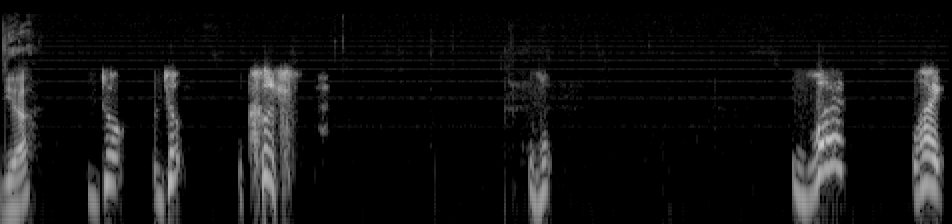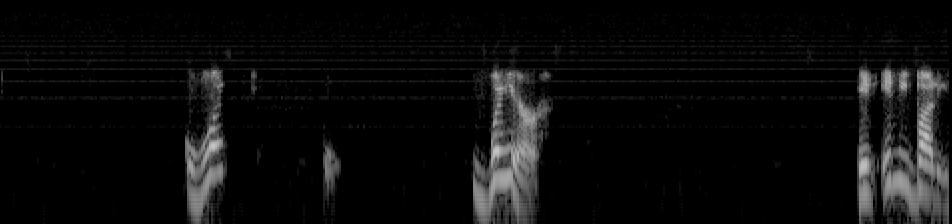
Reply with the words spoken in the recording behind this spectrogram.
Yeah. Do do could what like what where in anybody's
